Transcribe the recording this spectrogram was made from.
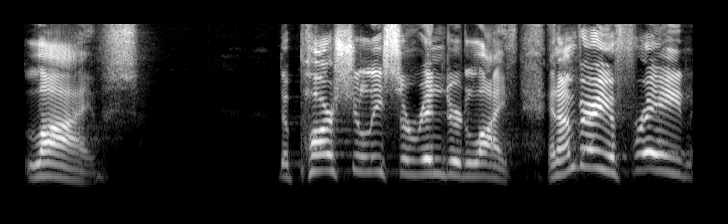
lives the partially surrendered life. And I'm very afraid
